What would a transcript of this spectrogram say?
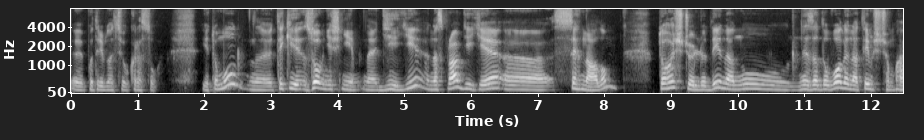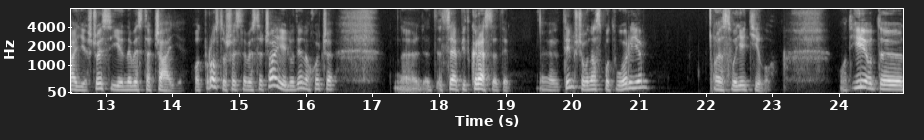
е, потрібно цю красу. І тому е, такі зовнішні е, дії насправді є е, сигналом того, що людина ну, задоволена тим, що має, щось їй не вистачає. От просто щось не вистачає, і людина хоче це підкреслити тим, що вона спотворює своє тіло. От, І от е,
